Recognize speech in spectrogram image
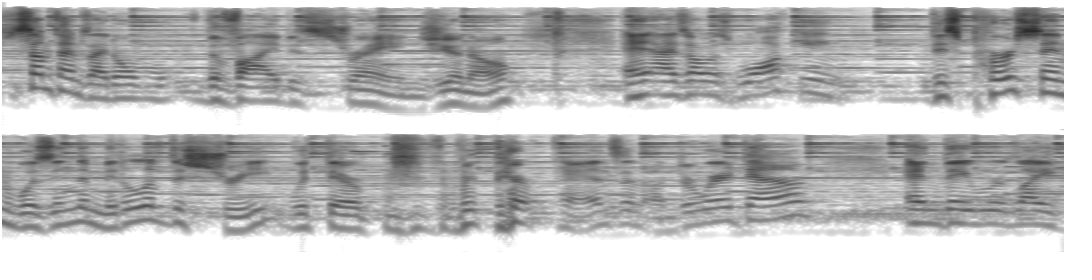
sometimes I don't. The vibe is strange, you know. And as I was walking, this person was in the middle of the street with their with their pants and underwear down, and they were like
